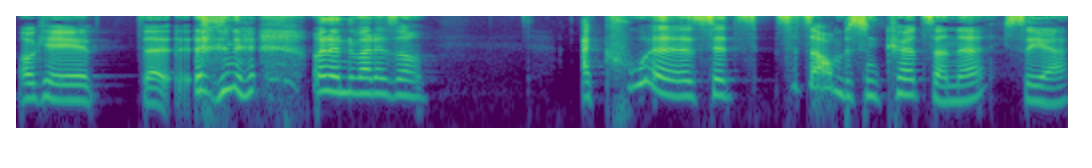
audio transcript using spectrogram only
okay. Und dann war der so, ah cool, ist jetzt, ist jetzt auch ein bisschen kürzer, ne? Ich so, ja.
